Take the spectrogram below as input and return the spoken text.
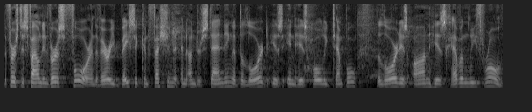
The first is found in verse 4 in the very basic confession and understanding that the Lord is in his holy temple, the Lord is on his heavenly throne.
